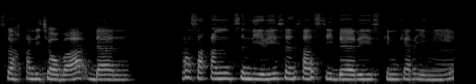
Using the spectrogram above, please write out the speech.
silahkan dicoba dan rasakan sendiri sensasi dari skincare ini.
